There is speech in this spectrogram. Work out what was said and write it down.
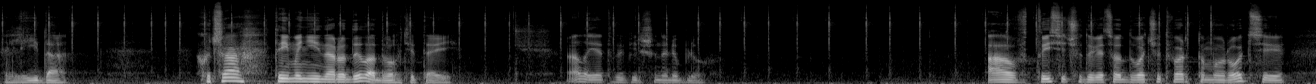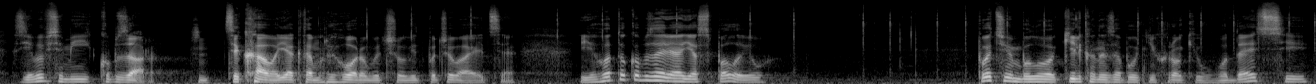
Ліда. Хоча ти й мені й народила двох дітей, але я тебе більше не люблю. А в 1924 році з'явився мій кобзар. Цікаво, як там Григоровичу відпочивається. Його то кобзаря я спалив. Потім було кілька незабутніх років в Одесі.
